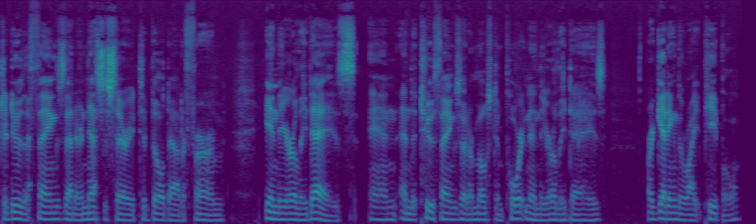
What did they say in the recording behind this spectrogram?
to do the things that are necessary to build out a firm in the early days. And, and the two things that are most important in the early days are getting the right people.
